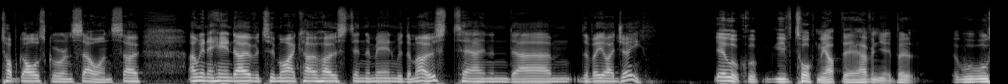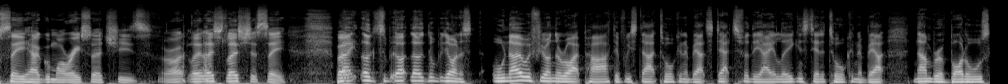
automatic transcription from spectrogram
top goal scorer and so on. So I'm going to hand over to my co-host and the man with the most and um, the VIG. Yeah, look, look, you've talked me up there, haven't you? But we'll, see how good my research is. All right, Let, let's let's just see. But Mate, look, to be, uh, look, to be honest, we'll know if you're on the right path if we start talking about stats for the A League instead of talking about number of bottles,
